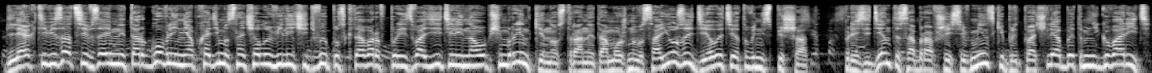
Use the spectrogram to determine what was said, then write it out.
Для активизации взаимной торговли необходимо сначала увеличить выпуск товаров производителей на общем рынке, но страны Таможенного союза делать этого не спешат. Президенты, собравшиеся в Минске, предпочли об этом не говорить.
